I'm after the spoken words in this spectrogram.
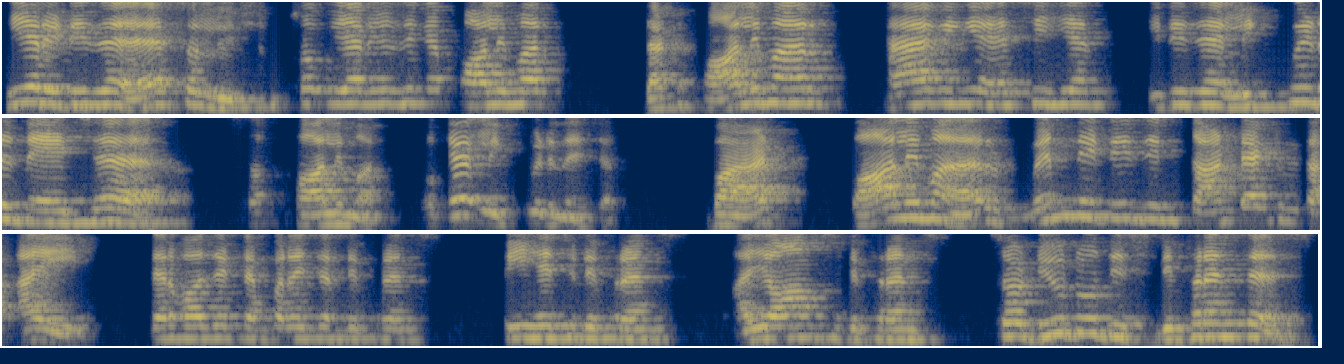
Here it is a solution. So we are using a polymer. That polymer having a see here, it is a liquid nature polymer. Okay, liquid nature. But polymer, when it is in contact with the eye, there was a temperature difference, pH difference, ions difference. So due to these differences,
